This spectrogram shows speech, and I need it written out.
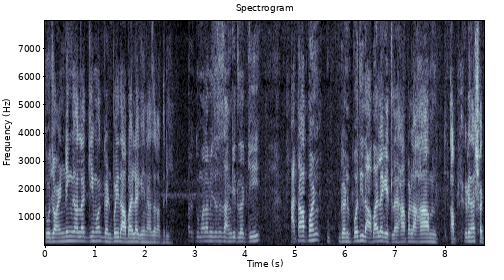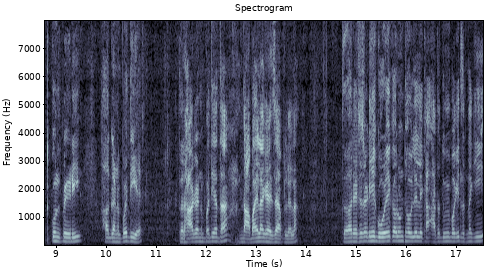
तो जॉईंटिंग झाला की मग गणपती दाबायला घेईन आज रात्री. तर तुम्हाला मी जसं सांगितलं की आता आपण गणपती दाबायला घेतलाय. हा आपला हा आपल्याकडे ना षटकून पेढी हा गणपती आहे. तर हा गणपती आता दाबायला घ्यायचा आहे आपल्याला. तर याच्यासाठी हे गोळे करून ठेवलेले का आता तुम्ही बघितलं ना की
